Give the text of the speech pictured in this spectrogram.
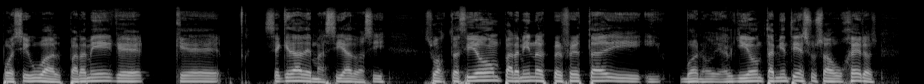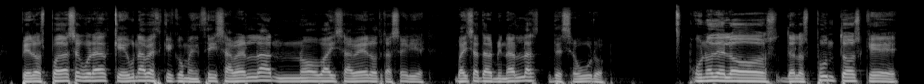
Pues igual, para mí que, que se queda demasiado así. Su actuación para mí no es perfecta y, y, bueno, el guion también tiene sus agujeros. Pero os puedo asegurar que una vez que comencéis a verla, no vais a ver otra serie. Vais a terminarlas de seguro uno de los, de los puntos que,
